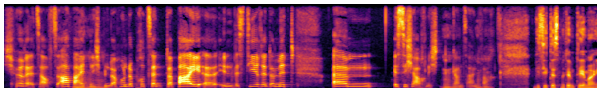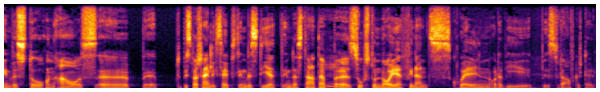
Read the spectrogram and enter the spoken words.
ich höre jetzt auf zu arbeiten, mhm. ich bin da 100% dabei, äh, investiere damit. Ähm, ist sicher auch nicht mhm, ganz einfach. Mhm. Wie sieht es mit dem Thema Investoren aus? Äh, du bist wahrscheinlich selbst investiert in das Startup. Mhm. Äh, suchst du neue Finanzquellen oder wie bist du da aufgestellt?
